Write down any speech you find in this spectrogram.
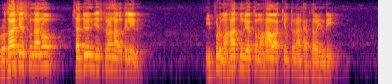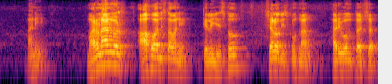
వృధా చేసుకున్నానో సద్వినియోగం చేసుకున్నానో నాకు తెలియదు. ఇప్పుడు మహాత్ముల యొక్క మహావాక్యంతో నాకు అర్థమైంది. అని మరణాన్ని కూడా తెలియజేస్తూ సెలవు తీసుకుంటున్నాను. హరి ఓం తత్సత్.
